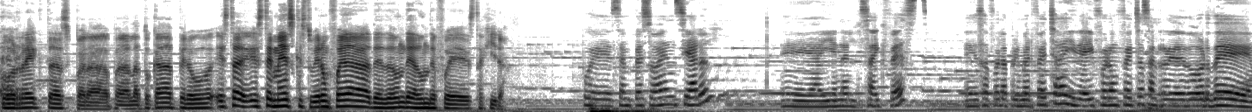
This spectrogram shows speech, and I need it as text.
correctas para, para la tocada, pero esta, este mes que estuvieron fuera, ¿de dónde a dónde fue esta gira? Pues empezó en Seattle, eh, ahí en el Psych Fest. Esa fue la primera fecha y de ahí fueron fechas alrededor de,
